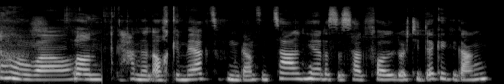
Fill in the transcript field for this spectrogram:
Oh, wow. Und wir haben dann auch gemerkt, so von den ganzen Zahlen her, das ist halt voll durch die Decke gegangen.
